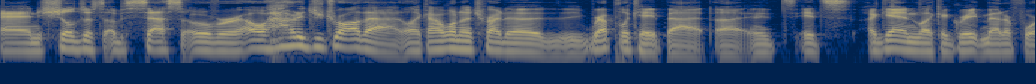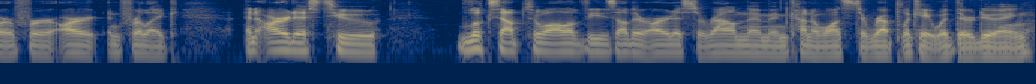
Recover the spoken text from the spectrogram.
And she'll just obsess over, oh, how did you draw that? Like, I want to try to replicate that. Uh, it's, it's again like a great metaphor for art and for like an artist who looks up to all of these other artists around them and kind of wants to replicate what they're doing.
